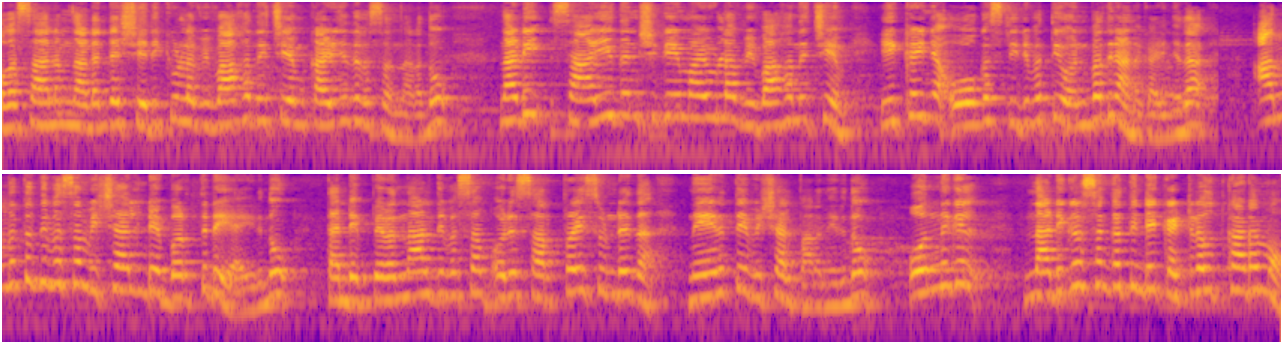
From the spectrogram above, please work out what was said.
അവസാനം നടന്റെ ശരിക്കുള്ള വിവാഹ നിശ്ചയം കഴിഞ്ഞ ദിവസം നടന്നു. നടി സായി ദൻഷികയുമായുള്ള വിവാഹ നിശ്ചയം ഇക്കഴിഞ്ഞ ഓഗസ്റ്റ് ഇരുപത്തി ഒൻപതിനാണ് കഴിഞ്ഞത്. അന്നത്തെ ദിവസം വിശാലിന്റെ ബർത്ത്ഡേ ആയിരുന്നു. തന്റെ പിറന്നാൾ ദിവസം ഒരു സർപ്രൈസ് ഉണ്ടെന്ന് നേരത്തെ വിശാൽ പറഞ്ഞിരുന്നു. ഒന്നുകിൽ നടികർ സംഘത്തിന്റെ കെട്ടിട ഉദ്ഘാടനമോ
